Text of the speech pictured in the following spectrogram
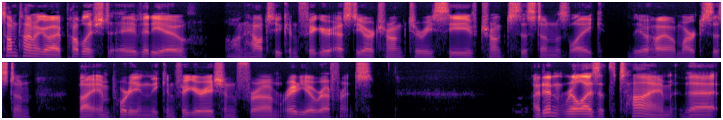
some time ago, I published a video on how to configure SDRTrunk to receive trunked systems like the Ohio MARCS system by importing the configuration from RadioReference. I didn't realize at the time that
